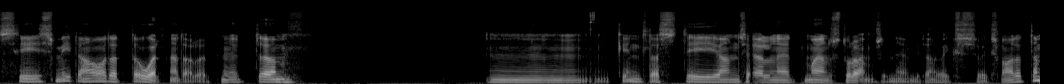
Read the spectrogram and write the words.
Siis mida oodata uuelt nädalalt? nüüd ähm, mm, kindlasti on seal need majandustulemused, mida võiks, võiks vaadata.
